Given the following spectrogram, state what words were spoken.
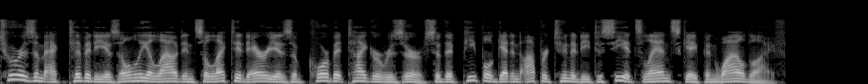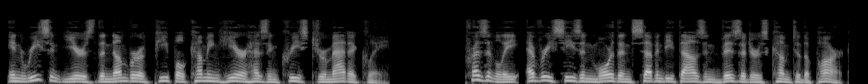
Tourism activity is only allowed in selected areas of Corbett Tiger Reserve so that people get an opportunity to see its landscape and wildlife. In recent years the number of people coming here has increased dramatically. Presently, every season more than 70,000 visitors come to the park.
